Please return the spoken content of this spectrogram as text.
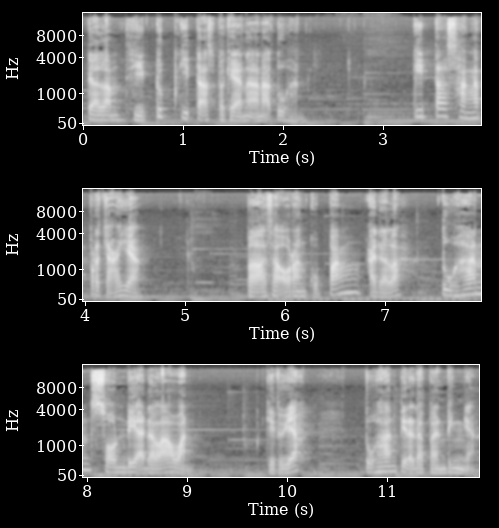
dalam hidup kita sebagai anak-anak Tuhan, kita sangat percaya bahasa orang Kupang adalah Tuhan sonde ada lawan. Gitu ya. Tuhan tidak ada bandingnya.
